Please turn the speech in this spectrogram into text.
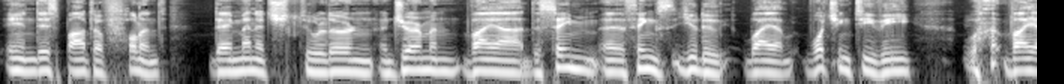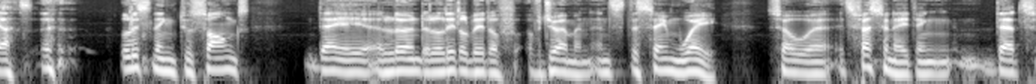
in this part of Holland. They manage to learn uh, German via the same uh, things you do, via watching TV, via uh, listening to songs. They uh, learned a little bit of, of German, and it's the same way. So uh, it's fascinating that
